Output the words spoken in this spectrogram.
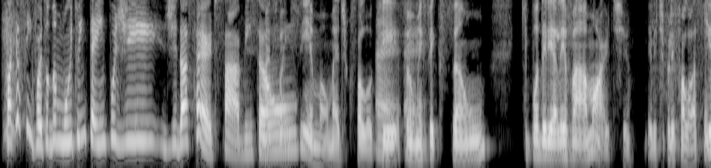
Só que assim, foi tudo muito em tempo de, de dar certo, sabe? Então. Mas foi em cima. O médico falou que É, foi uma é. infecção que poderia levar à morte. Ele, tipo, ele falou assim, que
